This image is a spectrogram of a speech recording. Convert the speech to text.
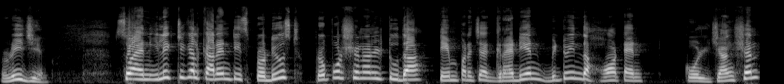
region. So, an electrical current is produced proportional to the temperature gradient between the hot and cold junction.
